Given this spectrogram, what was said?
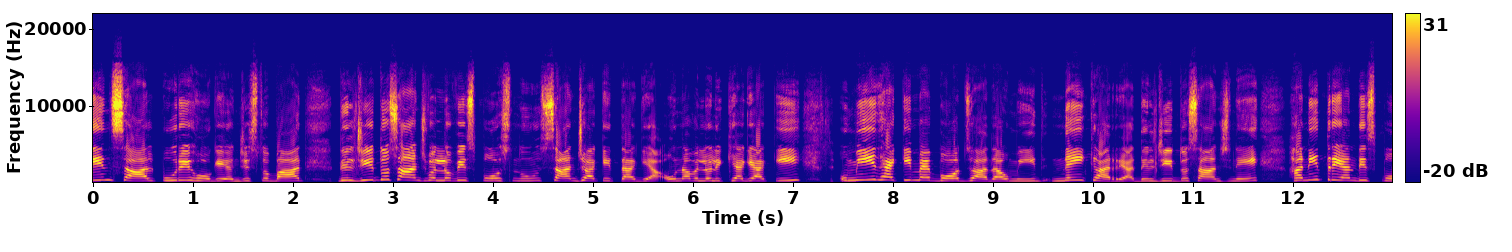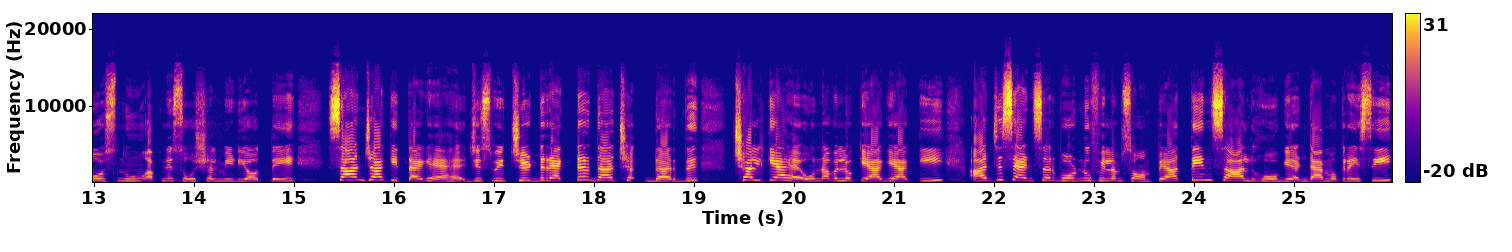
3 ਸਾਲ ਪੂਰੇ ਹੋ ਗਏ ਹਨ। ਜਿਸ ਤੋਂ ਬਾਅਦ ਦਿਲਜੀਤ ਦੋਸਾਂਝ ਵੱਲੋਂ ਵੀ ਇਸ ਪੋਸਟ ਨੂੰ ਸਾਂਝਾ ਕੀਤਾ ਗਿਆ। ਉਹਨਾਂ ਵੱਲੋਂ ਲਿਖਿਆ ਗਿਆ ਕਿ ਉਮੀਦ ਹੈ ਕਿ ਮੈਂ ਬਹੁਤ ਜ਼ਿਆਦਾ ਉਮੀਦ ਨਹੀਂ ਕਰ ਰਿਹਾ। ਦਿਲਜੀਤ ਦੋਸਾਂਝ ਨੇ ਹਨੀ ਤ੍ਰਿਅਨ ਦੀ ਇਸ ਪੋਸਟ ਨੂੰ ਆਪਣੇ ਸੋਸ਼ਲ ਮੀਡੀਆ ਉੱਤੇ ਸਾਂਝਾ ਕੀਤਾ ਗਿਆ ਹੈ, ਜਿਸ ਵਿੱਚ ਡਾਇਰੈਕਟਰ ਦਾ ਦਰਦ ਛਲਕਿਆ ਹੈ। ਉਹਨਾਂ ਵੱਲੋਂ ਕਿਹਾ ਗਿਆ ਕਿ ਅੱਜ ਸੈਂਸਰ ਬੋਰਡ ਨੂੰ ਫਿਲਮ ਸੌਂਪਿਆ 3 ਸਾਲ ਹੋ ਗਏ ਹਨ। Democracy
